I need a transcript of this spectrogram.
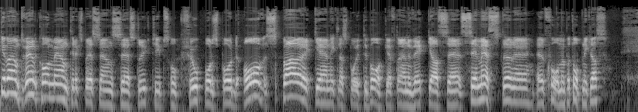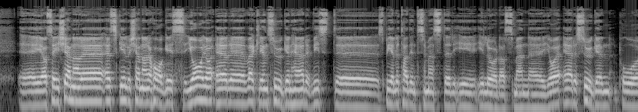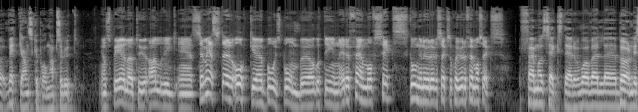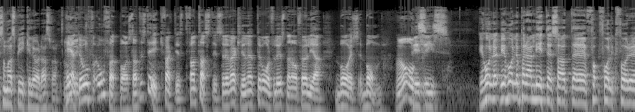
Mycket varmt välkommen till Expressens eh, Stryktips och Fotbollspodd Avspark. Niklas Borg tillbaka efter en veckas eh, semester. Eh, är formen på topp Niklas? Jag säger tjänare Eskil och tjänare Hagis. Ja, jag är verkligen sugen här. Visst, spelet hade inte semester i, i lördags. Men jag är sugen på veckans kupong, absolut. En spelare ju aldrig eh, semester och eh, Boris Bomb eh, har gått in. Är det fem av sex gånger nu eller är det sex av sju? Är det fem av sex? Fem av sex där. Det var väl eh, Burnley som var spik i lördags va? Helt of ofattbar statistik faktiskt. Fantastiskt. Så det är verkligen ett råd för lyssnarna att följa Boys Bomb. Ja, och Precis. Vi håller, vi håller på den lite så att eh, folk får eh,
